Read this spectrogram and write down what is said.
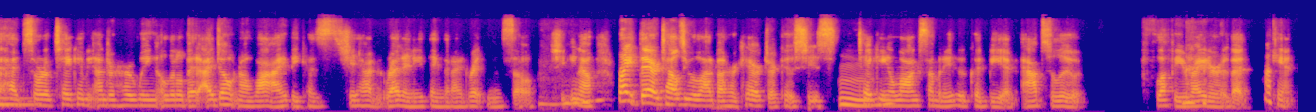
had Mhm. sort of taken me under her wing a little bit. I don't know why, because she hadn't read anything that I'd written. So she, you know, right there tells you a lot about her character because she's taking Mm. along somebody who could be an absolute fluffy writer that can't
